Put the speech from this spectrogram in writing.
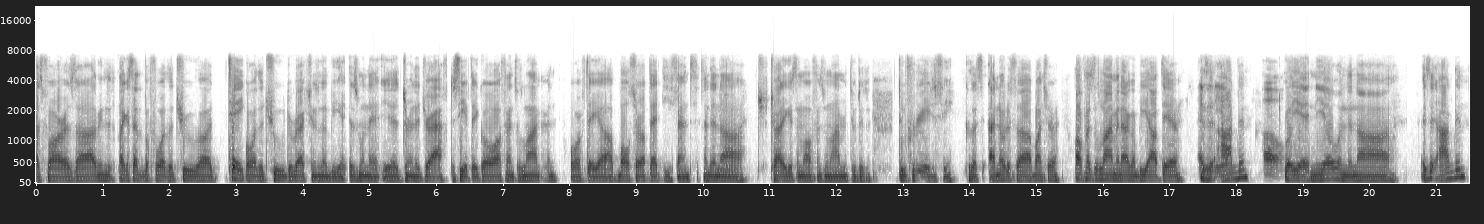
as far as uh, I mean, like I said before, the true uh, take or the true direction is going to be is when they during the draft to see if they go offensive lineman or if they uh, bolster up that defense and then uh, try to get some offensive linemen through the through free agency because I, I noticed uh, a bunch of offensive linemen that are going to be out there. Is it? Ogden? Oh, Well, yeah, Neil, and then uh, is it Ogden,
